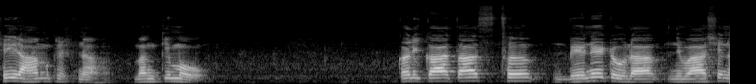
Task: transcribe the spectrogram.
श्रीरामकृष्ण बंकिमो कलिकातास्थ बेनेटोला निवासिन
